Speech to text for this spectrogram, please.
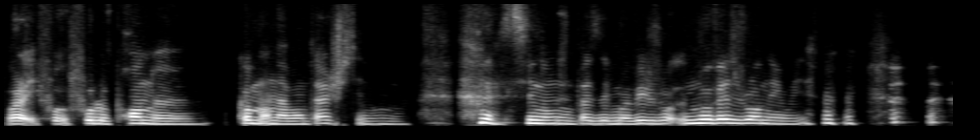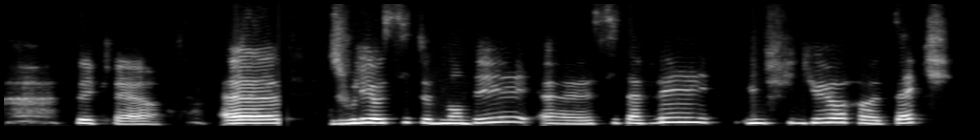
voilà, il faut, faut le prendre comme un avantage, sinon, sinon on passe des mauvaises, mauvaises journées, oui. c'est clair. Euh, je voulais aussi te demander euh, si tu avais une figure euh, tech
